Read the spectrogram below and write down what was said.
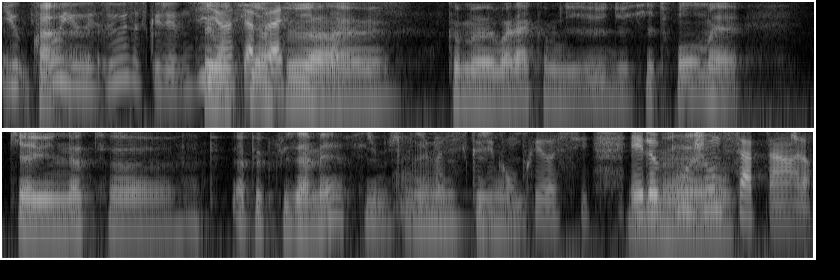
Yuko, Enfin, yuzu, c'est ce que je me dis. C'est Hein, aussi un peu acide, euh, comme, euh, voilà, comme du, du citron, mais qui a une note euh, un, peu, un peu plus amère, si je me souviens de c'est ce que j'ai compris aussi. Et le Mais, bourgeon de euh, sapin. Alors,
